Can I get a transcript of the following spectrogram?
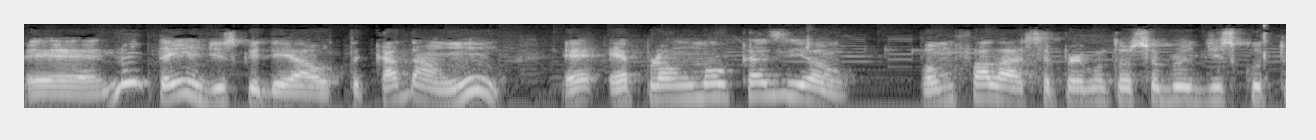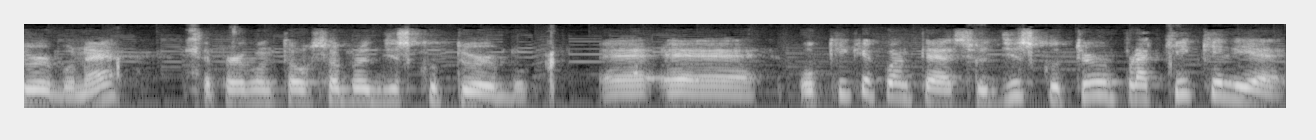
É, não tem o disco ideal, cada um é, é para uma ocasião. Vamos falar, você perguntou sobre o disco turbo, né? Você perguntou sobre o disco turbo. É, é, o que, que acontece? O disco turbo, para que, que ele é?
